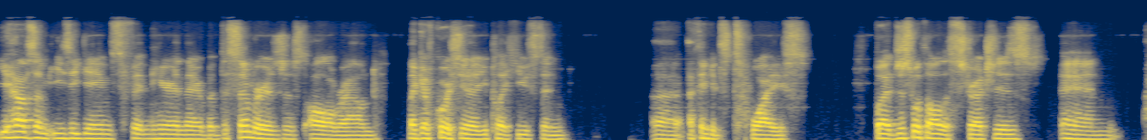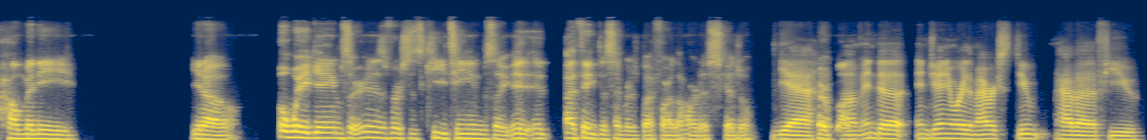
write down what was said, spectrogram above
you have some easy games fitting here and there, but December is just all around. Like, of course, you know, you play Houston. Uh, I think it's twice, but just with all the stretches and how many, you know, away games there is versus key teams, like it, it I think December is by far the hardest schedule. Yeah. Um, into in January, the Mavericks do have a few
